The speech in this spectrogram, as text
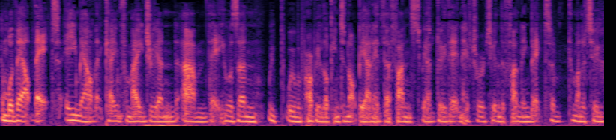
And without that email that came from Adrian um, that he was in, we, we, were probably looking to not be able to have the funds to be able to do that and have to return the funding back to, to Manatū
